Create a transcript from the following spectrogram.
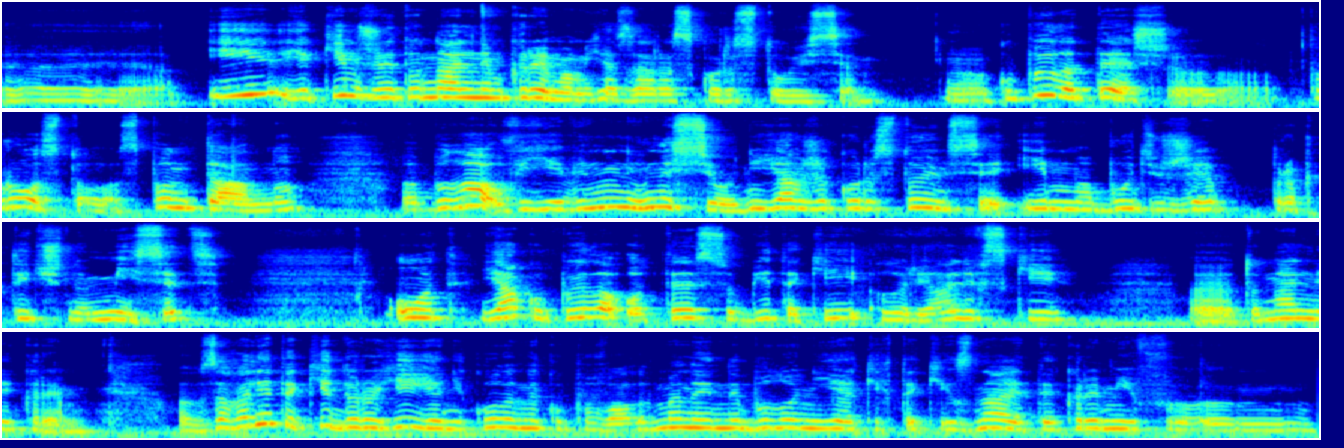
Е, І яким же тональним кремом я зараз користуюся? Е, Купила теж е, просто спонтанно. Е, Була в Єві, ну, не сьогодні. Я вже користуюся їм, мабуть, вже практично місяць. От, я купила оте собі такий лоріалівський е, тональний крем. Взагалі такі дорогі я ніколи не купувала. В мене й не було ніяких таких, знаєте, кремів, ем,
